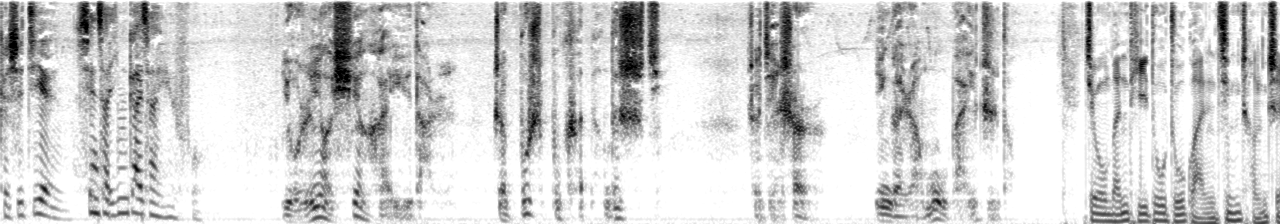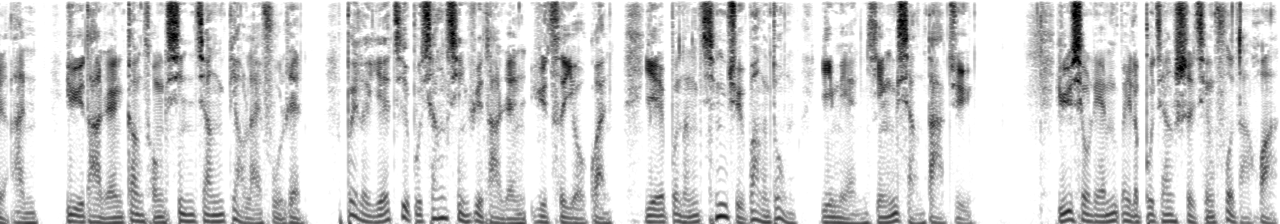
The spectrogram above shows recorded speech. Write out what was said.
可是剑现在应该在玉府。有人要陷害玉大人，这不是不可能的事情。这件事儿，应该让慕白知道。九门提督主管京城治安，玉大人刚从新疆调来赴任。贝勒爷既不相信玉大人与此有关，也不能轻举妄动，以免影响大局。于秀莲为了不将事情复杂化，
